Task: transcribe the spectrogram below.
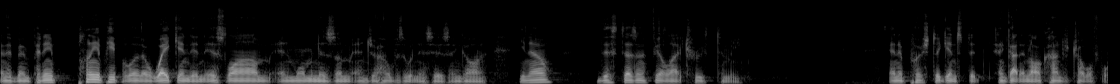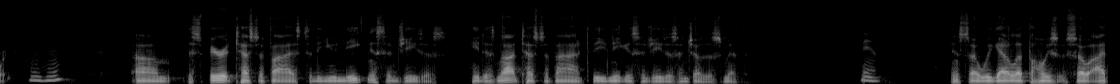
And there've been plenty, plenty of people that awakened in Islam and Mormonism and Jehovah's Witnesses and gone, you know, this doesn't feel like truth to me. And have pushed against it and got in all kinds of trouble for it. Um, the Spirit testifies to the uniqueness of Jesus. He does not testify to the uniqueness of Jesus and Joseph Smith. Yeah. And so we got to let the Holy. So I,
